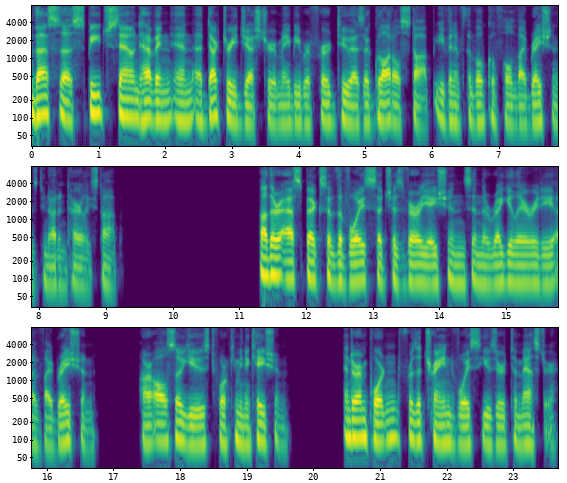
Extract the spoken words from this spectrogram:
Thus, a speech sound having an adductory gesture may be referred to as a glottal stop, even if the vocal fold vibrations do not entirely stop. Other aspects of the voice, such as variations in the regularity of vibration, are also used for communication and are important for the trained voice user to master,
